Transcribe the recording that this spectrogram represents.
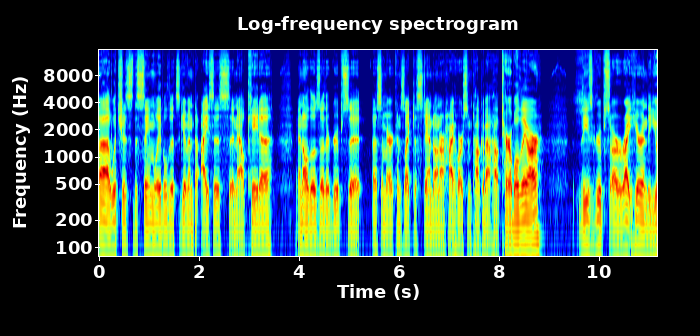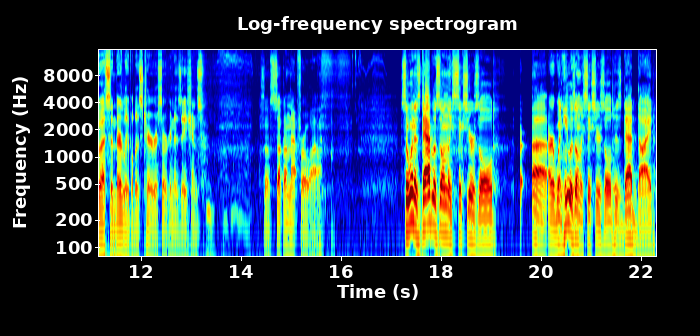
uh, which is the same label that's given to ISIS and Al Qaeda and all those other groups that us Americans like to stand on our high horse and talk about how terrible they are. These groups are right here in the U.S. and they're labeled as terrorist organizations. So suck on that for a while. So when his dad was only six years old, uh, or when he was only six years old, his dad died.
